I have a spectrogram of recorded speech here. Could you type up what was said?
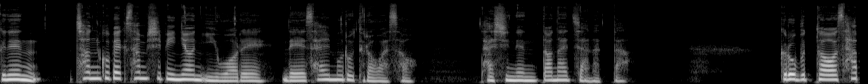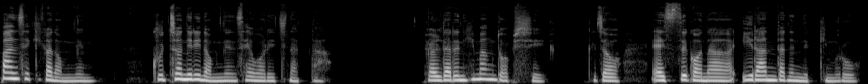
그는 1932년 2월에 내 삶으로 들어와서 다시는 떠나지 않았다. 그로부터 사반세기가 넘는 9천일이 넘는 세월이 지났다. 별다른 희망도 없이 그저 애쓰거나 일한다는 느낌으로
